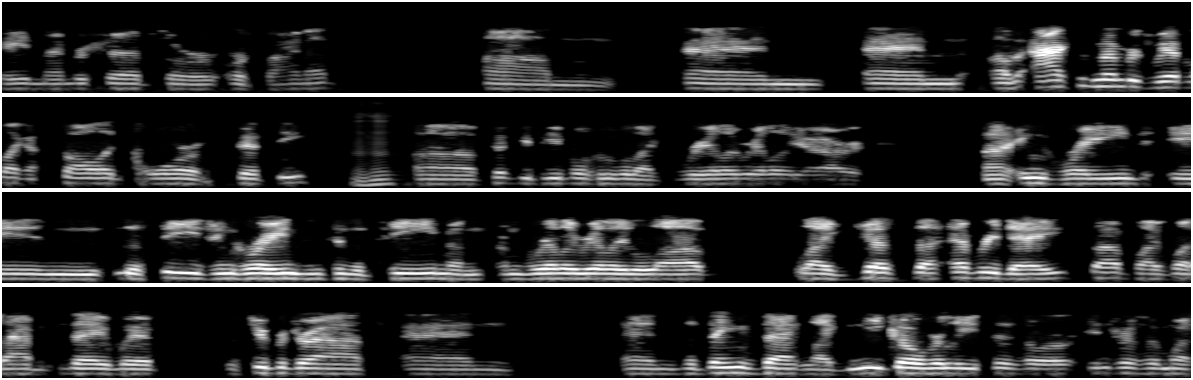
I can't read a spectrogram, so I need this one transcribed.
paid memberships or, or signups. Um, and and of active members, we have like a solid core of 50. Mhm. Uh, 50 people who like really, really are uh, ingrained in the siege, ingrained into the team, and, and really, really love like just the everyday stuff, like what happened today with the super draft and and the things that like Nico releases or interest in what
